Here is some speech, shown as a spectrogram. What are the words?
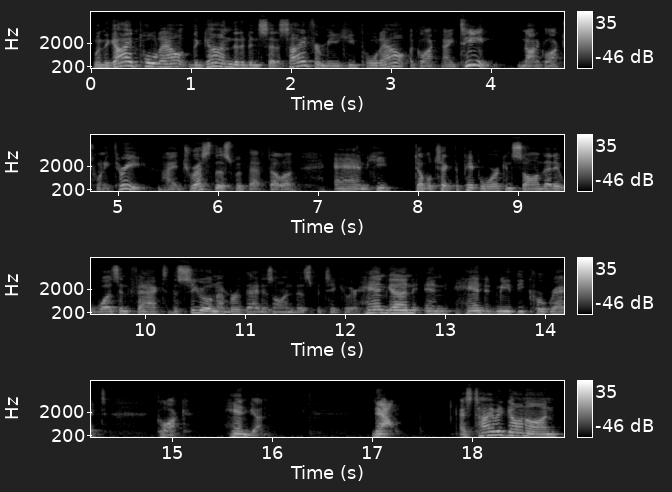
When the guy pulled out the gun that had been set aside for me, he pulled out a Glock 19, not a Glock 23. I addressed this with that fella, and he double checked the paperwork and saw that it was in fact the serial number that is on this particular handgun and handed me the correct Glock handgun. Now, as time had gone on,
